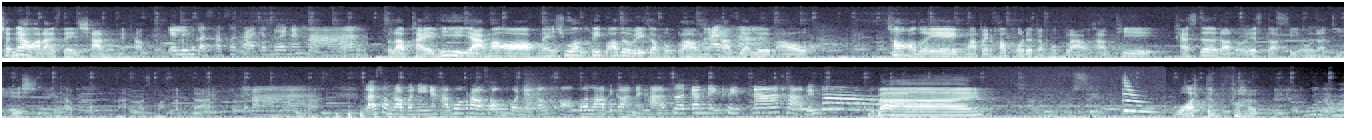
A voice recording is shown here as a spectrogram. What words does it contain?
Channel Online Station นะครับ อย่าลืมกด subscribe กันด้วยนะคะสำหรับใครที่อยากมาออกในช่วงคลิป of the week กับพวกเรานะครับใช่ค่ะอย่าลืมเอาช่องของตัวเองมาเป็นครอบครัวเดียวกับพวกเราครับ ที่ caster.os.co.th นะครับอะ มาสมัครกันได้ ค่ะ และสำหรับวันนี้นะคะ พวกเราสองคนเนี่ยต้องขอตัวลาไปก่อนนะคะ เจอกันในคลิปหน้าค่ะ บ๊ายบาย บ๊ายบาย What the fuck พูดทำไม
